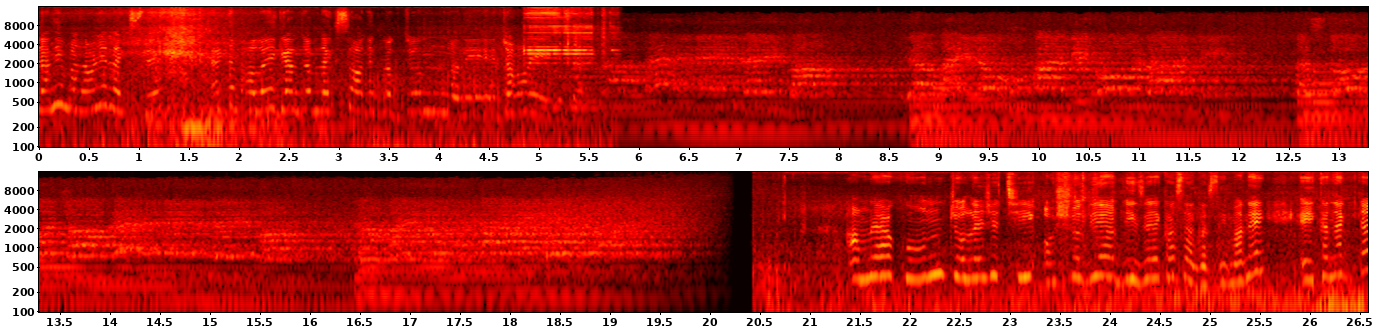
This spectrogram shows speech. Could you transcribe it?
জানি মারামারি লাগছে। একটা ভালোই গ্যাঞ্জাম লাগছে। অনেক লোকজন মানে জমা চলে এসেছি অশ্বদিয়া ব্রিজের কাছাকাছি। মানে এইখানে একটা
